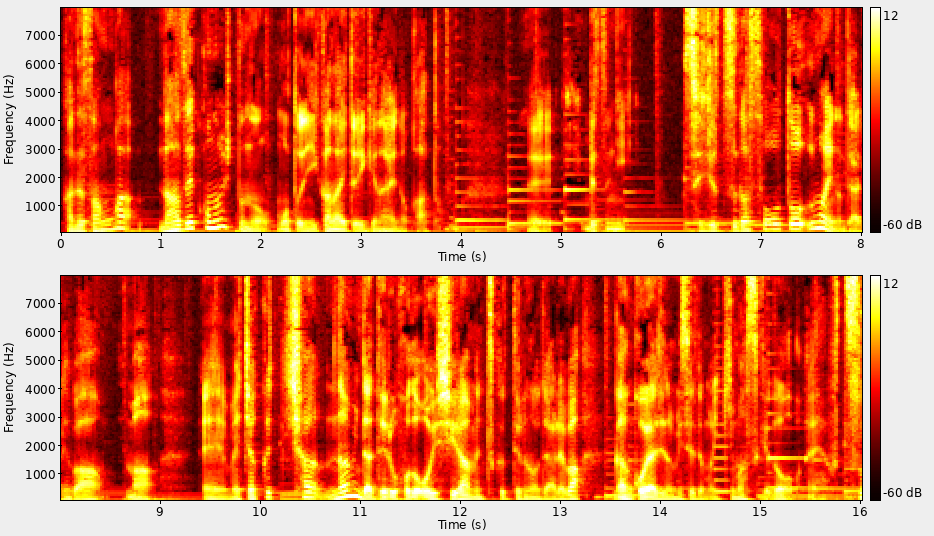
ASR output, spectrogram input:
患者さんはなぜこの人の元に行かないといけないのかと。え、別に施術が相当うまいのであれば、まあ、えー、めちゃくちゃ涙出るほど美味しいラーメン作ってるのであれば、頑固親父の店でも行きますけど、えー、普通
